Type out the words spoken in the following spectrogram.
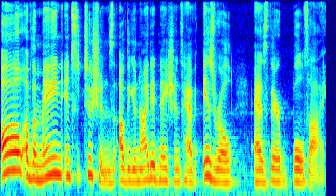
All of the main institutions of the United Nations have Israel as their bullseye.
